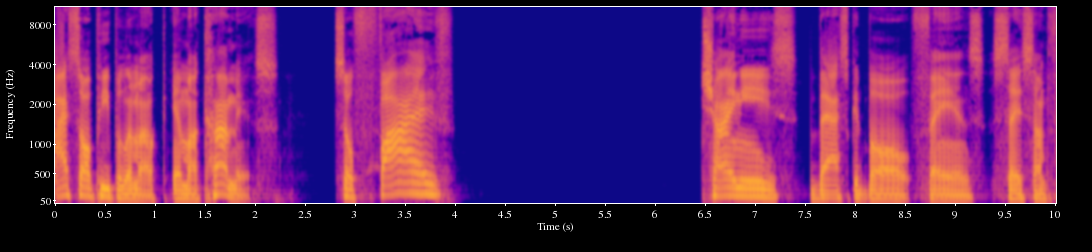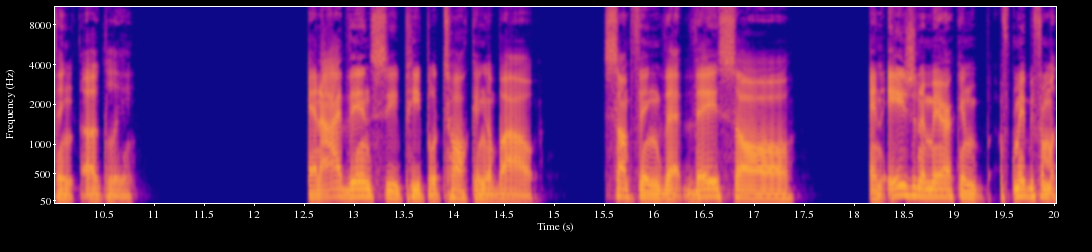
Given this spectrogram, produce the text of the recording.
I saw people in my in my comments. So five Chinese basketball fans say something ugly. And I then see people talking about something that they saw an Asian American, maybe from a,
